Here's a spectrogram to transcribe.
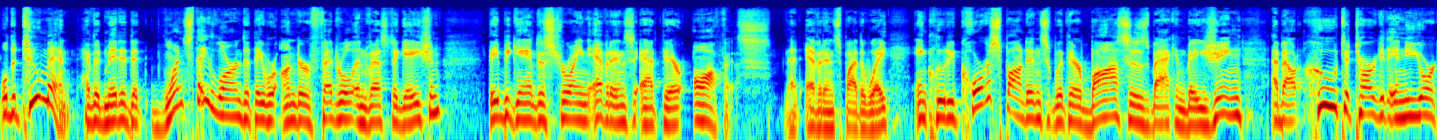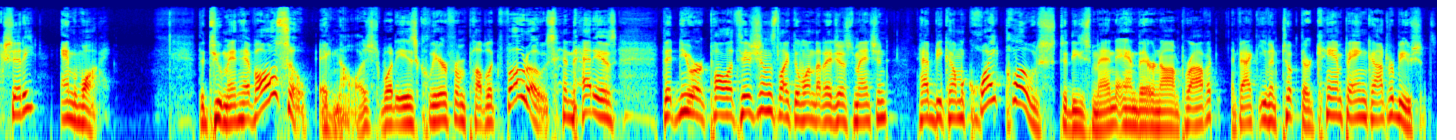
well, the two men have admitted that once they learned that they were under federal investigation, they began destroying evidence at their office. That evidence, by the way, included correspondence with their bosses back in Beijing about who to target in New York City and why. The two men have also acknowledged what is clear from public photos, and that is that New York politicians, like the one that I just mentioned, have become quite close to these men and their nonprofit. In fact, even took their campaign contributions.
